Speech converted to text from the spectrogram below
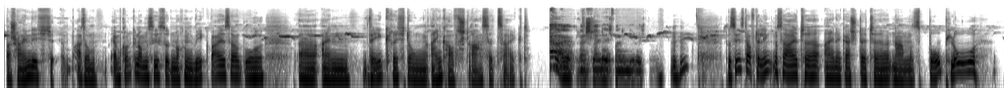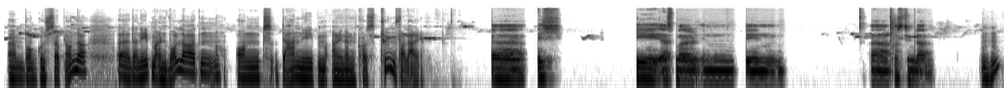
Wahrscheinlich, also im Grunde genommen siehst du noch einen Wegweiser, wo äh, ein Weg Richtung Einkaufsstraße zeigt. Ah, ja, dann schlendere ich mal in die Richtung. Mhm. Du siehst auf der linken Seite eine Gaststätte namens Boplo, ähm, Bon Gusta Blonda, äh, daneben ein Wollladen und daneben einen Kostümverleih. Äh, ich gehe erstmal in den äh, Kostümladen. Mhm.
